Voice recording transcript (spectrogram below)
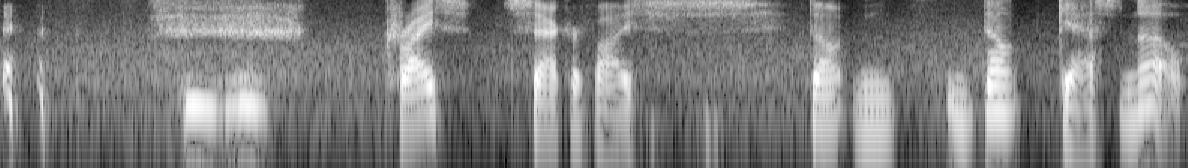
Christ's sacrifice. Don't don't guess no.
